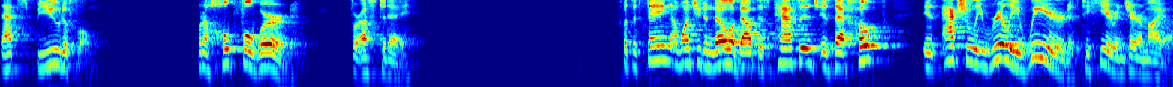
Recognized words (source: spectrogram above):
That's beautiful. What a hopeful word for us today. But the thing I want you to know about this passage is that hope is actually really weird to hear in Jeremiah.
